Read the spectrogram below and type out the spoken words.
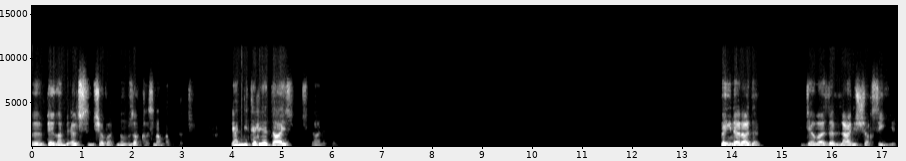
e, peygamber elçisinin şefaatinden uzak kalsın anlamındadır. Yani niteliğe dair lanetler. Ve in erade cevazel lani şahsiyyi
